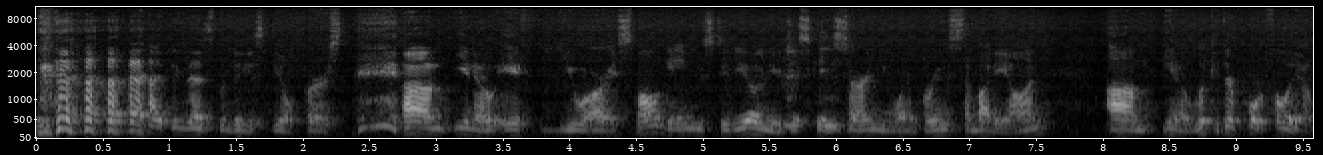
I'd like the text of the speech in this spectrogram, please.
I think that's the biggest deal first. Um, you know, if you are a small gaming studio and you're just getting started and you want to bring somebody on, um, you know, look at their portfolio.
